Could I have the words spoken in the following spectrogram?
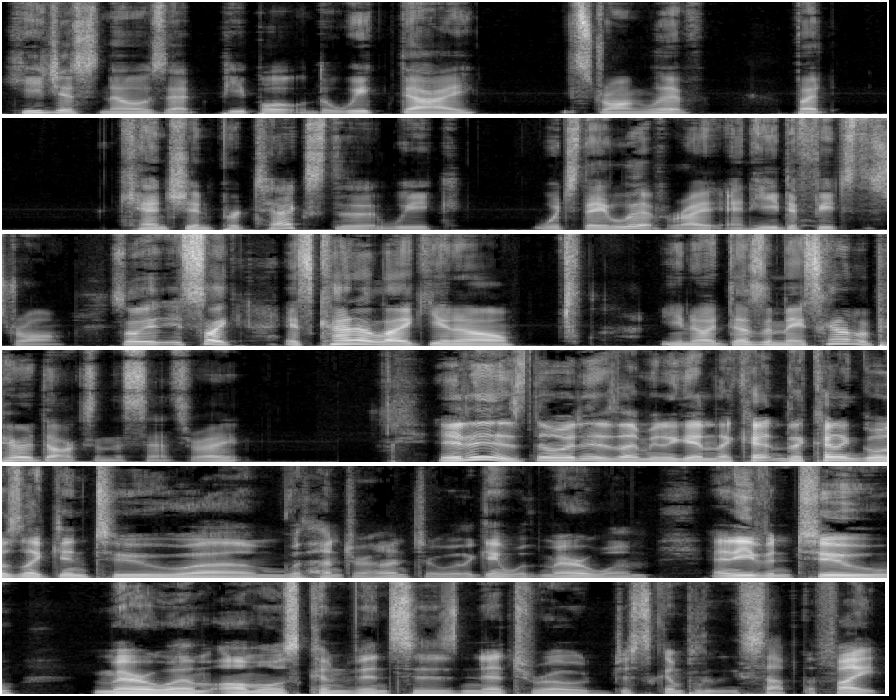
he just knows that people, the weak die, the strong live. But Kenshin protects the weak, which they live, right? And he defeats the strong. So it, it's like it's kind of like you know, you know, it doesn't make it's kind of a paradox in the sense, right? It is. No, it is. I mean, again, that kind that kind of goes like into um, with Hunter Hunter with again with Meruem, and even too, Meruem almost convinces Netero just completely stop the fight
